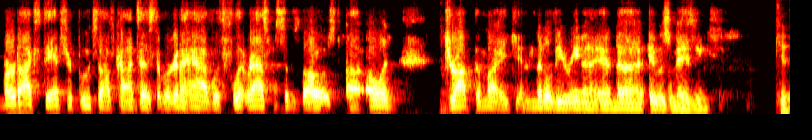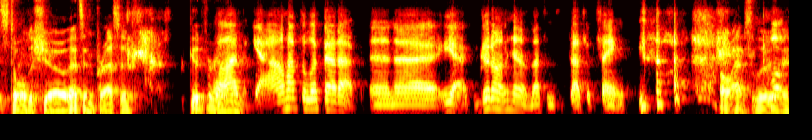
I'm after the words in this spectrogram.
Murdoch's Dance Your Boots Off contest that we're going to have with Flint Rasmussen as the host. Uh, Owen dropped the mic in the middle of the arena, and uh, it was amazing. Kid stole the show. That's impressive. Good for Well, him. I'm, yeah, I'll have to look that up. And uh, yeah, good on him. That's that's insane. Oh, absolutely. Well,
